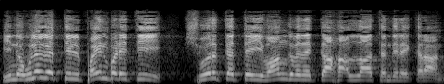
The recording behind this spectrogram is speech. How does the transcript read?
இந்த உலகத்தில் பயன்படுத்தி சுவர்க்கத்தை வாங்குவதற்காக அல்லாஹ் தந்திருக்கிறான்.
